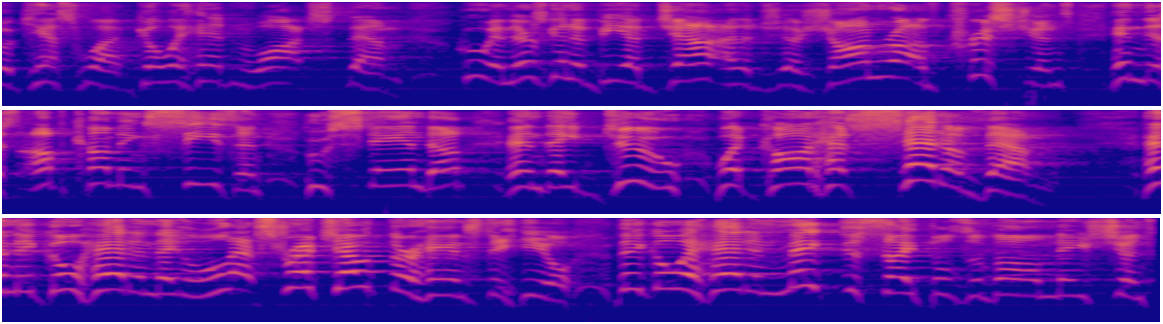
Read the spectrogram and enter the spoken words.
but guess what? Go ahead and watch them. Who, and there's going to be a, a, genre of Christians in this upcoming season who stand up and they do what God has said of them and they go ahead and they let, stretch out their hands to heal. They go ahead and make disciples of all nations.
